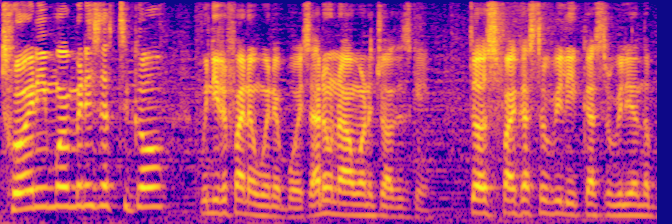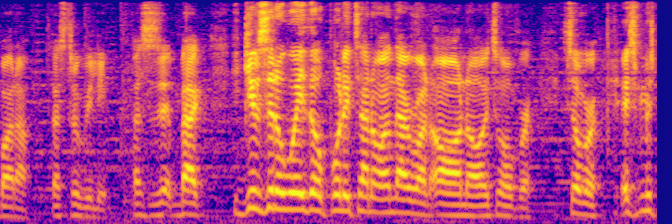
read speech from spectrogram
20 more minutes left to go. We need to find a winner, boys. I don't know. I want to draw this game. Does find Castrovilli. Castrovilli on the ball now. Castrovilli passes it back. He gives it away, though. Politano on that run. Oh, no. It's over. It's over. It's Mr.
